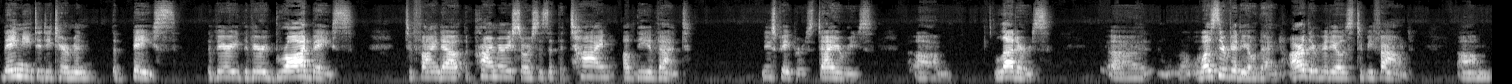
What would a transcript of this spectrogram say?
they need to determine the base the very the very broad base to find out the primary sources at the time of the event. Newspapers diaries um, letters uh, was there video then? Are there videos to be found? Um,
